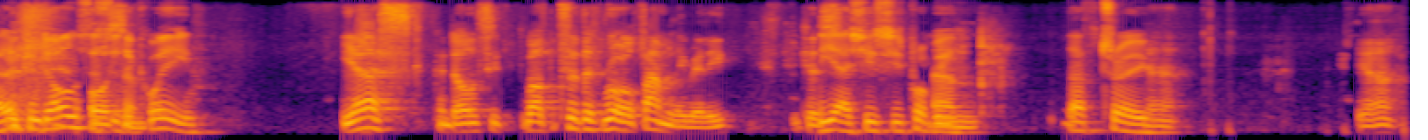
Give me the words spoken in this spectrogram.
Uh, condolences to the Queen. Yes, condolences. Well, to the royal family, really, because Yeah, she's she's probably um, that's true. yeah, yeah.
